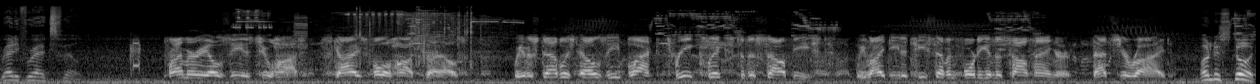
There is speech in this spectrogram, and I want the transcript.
Ready for exfil. Primary LZ is too hot. Sky's full of hostiles. We've established LZ Black three clicks to the southeast. We've ID'd a T-740 in the south hangar. That's your ride. Understood.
